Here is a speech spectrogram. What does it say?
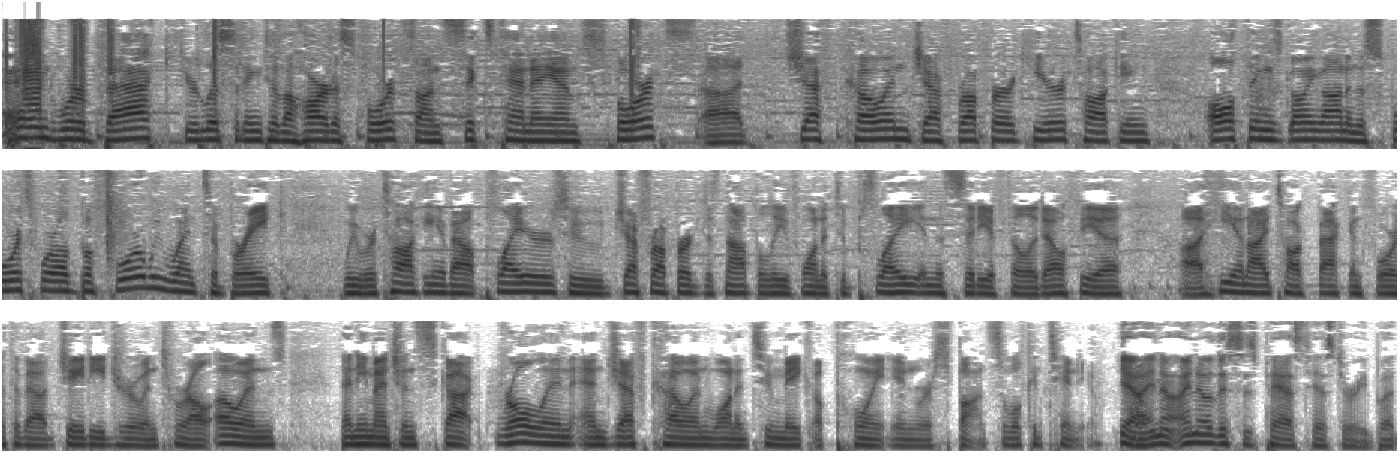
And we're back. You're listening to the Heart of Sports on 610 AM Sports. Uh, Jeff Cohen, Jeff Rutberg here talking all things going on in the sports world. Before we went to break, we were talking about players who Jeff Rutberg does not believe wanted to play in the city of Philadelphia. Uh, he and I talked back and forth about J.D. Drew and Terrell Owens. Then he mentioned Scott Rolen and Jeff Cohen wanted to make a point in response. So we'll continue. Yeah, I know. I know this is past history, but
